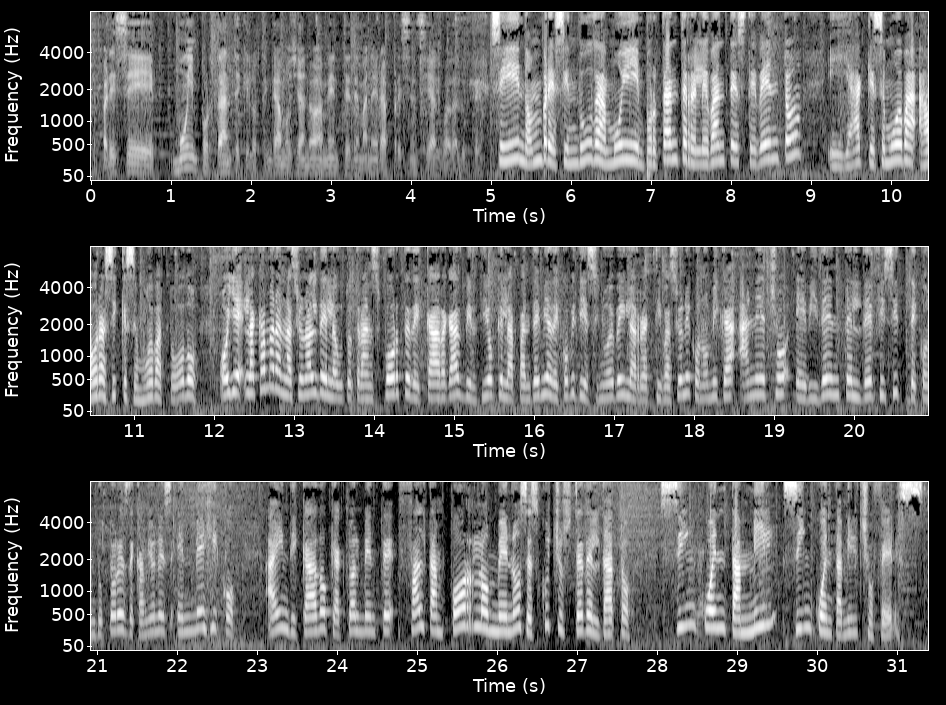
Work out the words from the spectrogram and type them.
Me parece muy importante que lo tengamos ya nuevamente de manera presencial, Guadalupe. Sí, nombre, sin duda, muy importante, relevante este evento y ya que se mueva, ahora sí que se mueva todo. Oye, la Cámara Nacional del Autotransporte de Carga advirtió que la pandemia de COVID-19 y la reactivación económica han hecho evidente el déficit de conductores de camiones en México. Ha indicado que actualmente faltan por lo menos, escuche usted el dato, 50 mil, 50 mil choferes.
